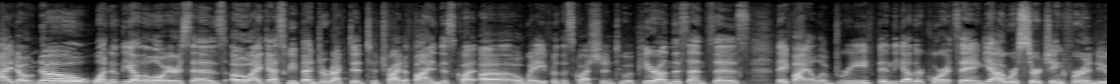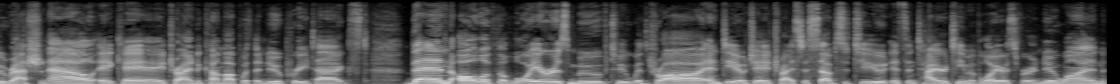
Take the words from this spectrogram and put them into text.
"I don't know." One of the other lawyers says, "Oh, I guess we've been directed to try to find this que- uh, a way for this question to appear on the census." They file a brief in the other court saying, "Yeah, we're searching for a new rationale, aka trying to come up with a new pretext." Then all of the lawyers move to withdraw, and DOJ tries to substitute its entire team of lawyers for a new one.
